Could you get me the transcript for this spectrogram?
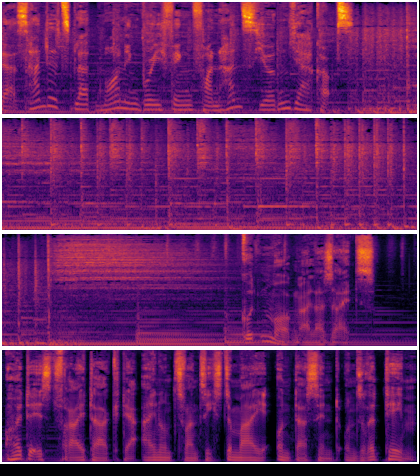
Das Handelsblatt Morning Briefing von Hans-Jürgen Jakobs Guten Morgen allerseits. Heute ist Freitag, der 21. Mai, und das sind unsere Themen.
